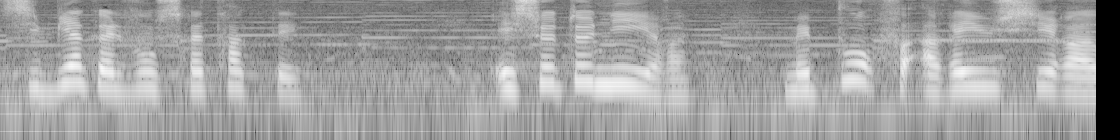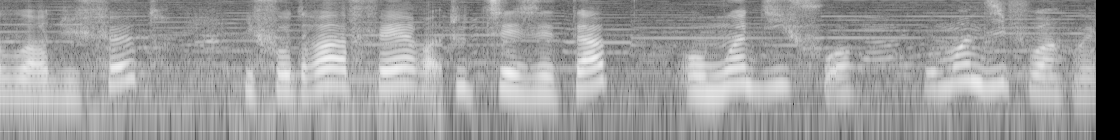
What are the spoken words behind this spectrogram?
si bien qu'elles vont se rétracter et se tenir. Mais pour réussir à avoir du feutre, il faudra faire toutes ces étapes au moins dix fois. Au moins dix fois Oui,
